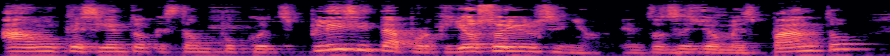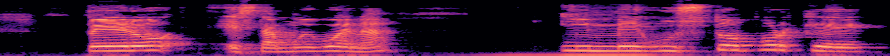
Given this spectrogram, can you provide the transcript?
aunque siento que está un poco explícita, porque yo soy un señor, entonces yo me espanto, pero está muy buena y me gustó porque,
